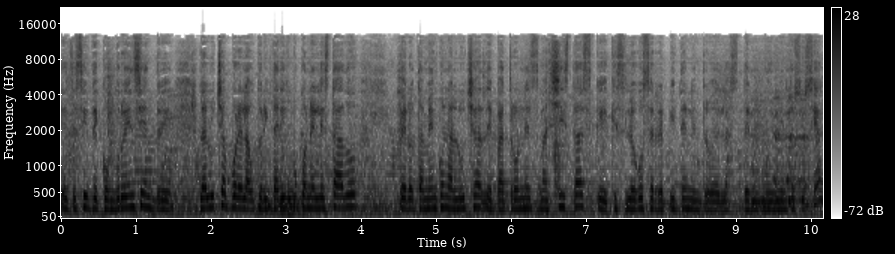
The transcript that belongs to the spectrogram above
es decir, de congruencia entre la lucha por el autoritarismo con el Estado pero también con la lucha de patrones machistas que, que luego se repiten dentro de las, del movimiento social.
